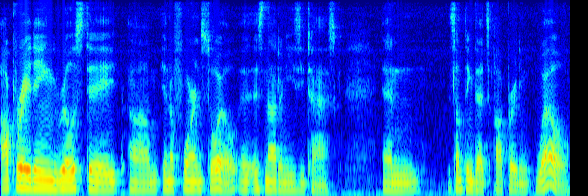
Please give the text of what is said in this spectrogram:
Operating real estate um, in a foreign soil is not an easy task, and something that's operating well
